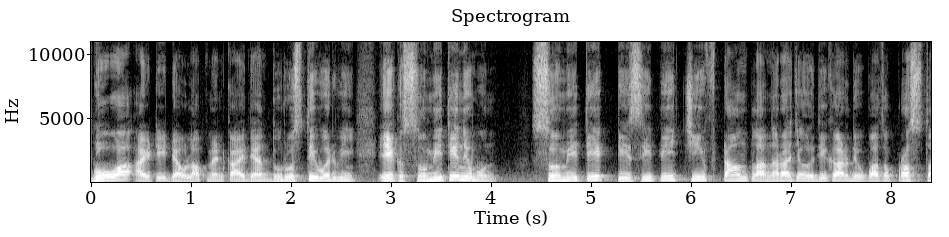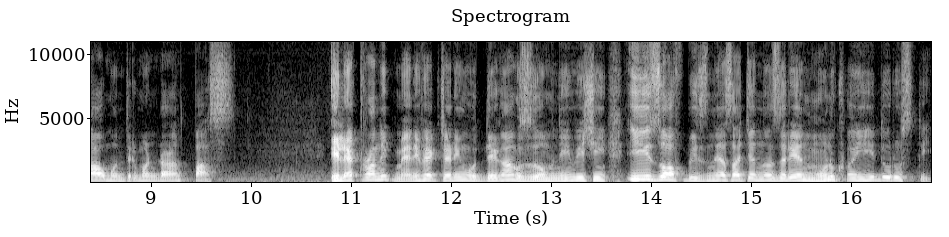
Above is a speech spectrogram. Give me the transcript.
गोवा आय टी डेव्हलपमेंट कायद्यांत दुरुस्ती वरवीं एक समिती नेमून समितीक T C P chief town प्लॅनराचे अधिकार दिवपाचो प्रस्ताव मंत्रिमंडळांत पास. इलेक्ट्रॉनिक मॅन्युफॅक्चरींग उद्देगांक जमनी विशीं इज ऑफ बिझनेसाचे नजरेन म्हूण खंय ही दुरुस्ती?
